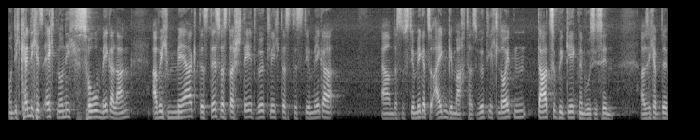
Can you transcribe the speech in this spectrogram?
Und ich kenne dich jetzt echt noch nicht so mega lang, aber ich merke, dass das, was da steht, wirklich, dass das dir mega, dass du es dir mega zu eigen gemacht hast, wirklich Leuten da zu begegnen, wo sie sind. Also ich habe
